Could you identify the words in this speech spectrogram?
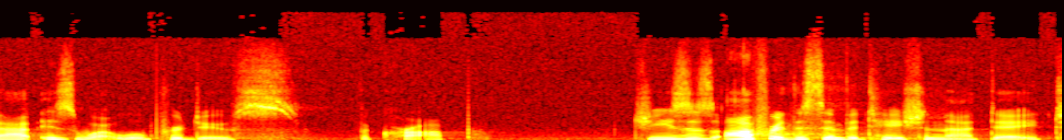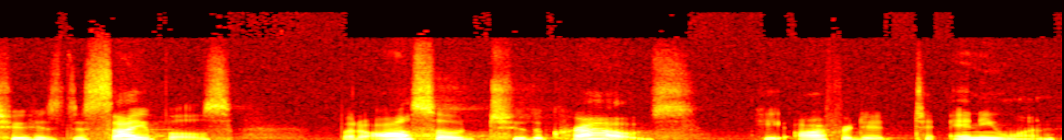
that is what will produce the crop. Jesus offered this invitation that day to his disciples, but also to the crowds. He offered it to anyone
